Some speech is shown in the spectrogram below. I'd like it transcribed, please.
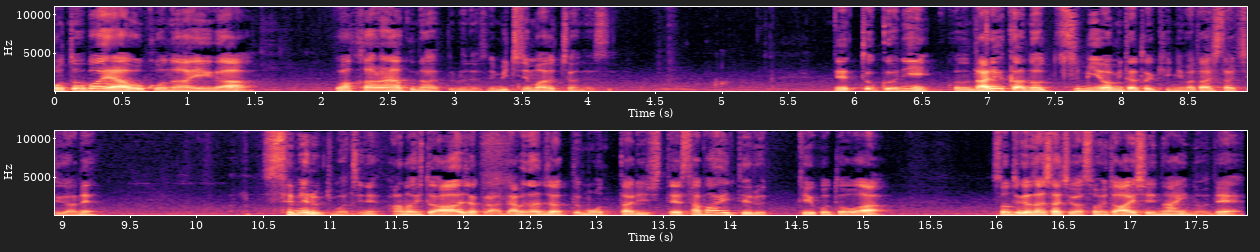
言葉や行いが分からなくなってるんですね。道に迷っちゃうんです。で特にこの誰かの罪を見た時に私たちがね責める気持ちね。あの人ああじゃからダメなんじゃって思ったりして裁いてるっていうことはその時私たちはその人を愛していないので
